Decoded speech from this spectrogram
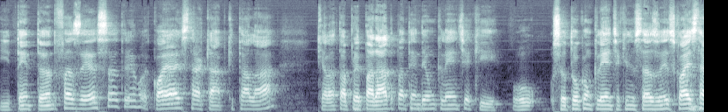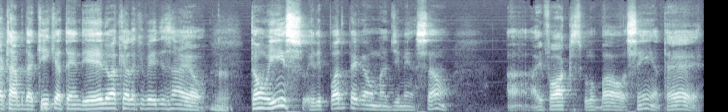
E tentando fazer essa. Qual é a startup que está lá, que ela está preparada para atender um cliente aqui? Ou se eu estou com um cliente aqui nos Estados Unidos, qual é a startup daqui que atende ele ou aquela que veio de Israel? É. Então, isso, ele pode pegar uma dimensão, a Ivox Global, assim, até.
